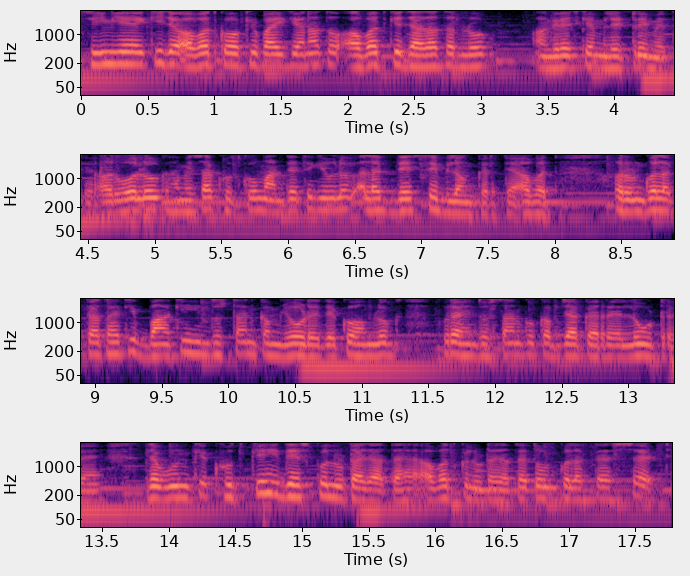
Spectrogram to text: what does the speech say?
सीन ये है कि जब अवध को ऑक्यूपाई किया ना तो अवध के ज़्यादातर लोग अंग्रेज़ के मिलिट्री में थे और वो लोग हमेशा खुद को मानते थे कि वो लोग अलग देश से बिलोंग करते हैं, अवध। और उनको लगता था कि बाकी हिंदुस्तान कमज़ोर है, देखो हम लोग पूरा हिंदुस्तान को कब्जा कर रहे हैं, लूट रहे हैं। जब उनके खुद के ही देश को लूटा जाता है, अवध को लूटा जाता है तो उनको लगता है सेट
